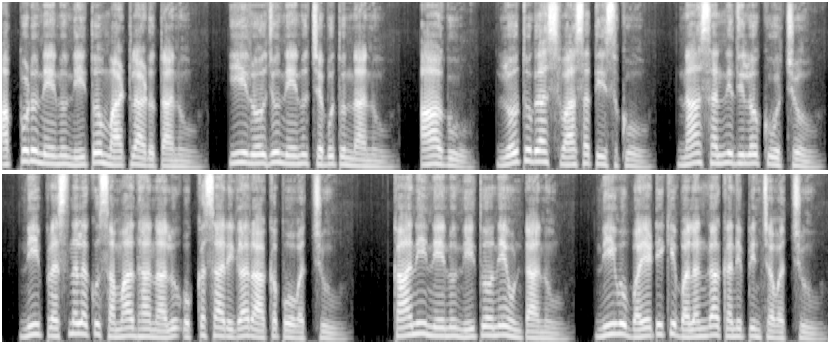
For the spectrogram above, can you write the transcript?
అప్పుడు నేను నీతో మాట్లాడుతాను. ఈ రోజు నేను చెబుతున్నాను. ఆగు. లోతుగా శ్వాస తీసుకో. నా సన్నిధిలో కూర్చో. నీ ప్రశ్నలకు సమాధానాలు ఒక్కసారిగా రాకపోవచ్చు. కాని నేను నీతోనే ఉంటాను. నీవు బయటికి బలంగా కనిపించవచ్చు.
